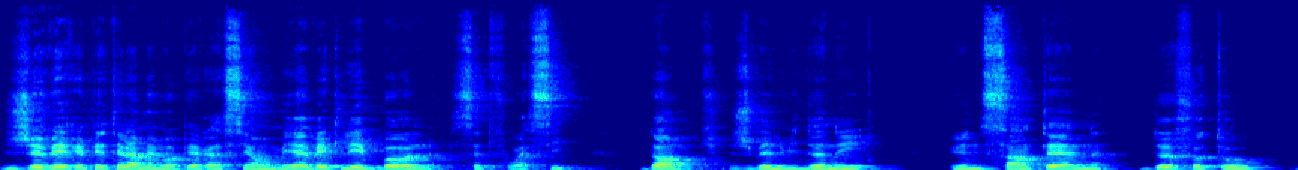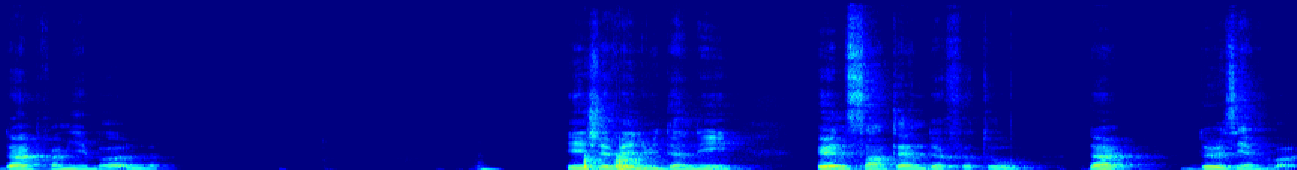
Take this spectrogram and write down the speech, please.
Je vais répéter la même opération, mais avec les bols cette fois-ci. Donc, je vais lui donner une centaine de photos d'un premier bol et je vais lui donner une centaine de photos d'un deuxième bol.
